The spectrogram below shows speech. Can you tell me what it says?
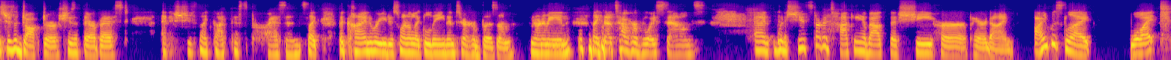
she's a doctor, she's a therapist. And she's like got this presence, like the kind where you just want to like lean into her bosom. You know what I mean? like that's how her voice sounds. And when she started talking about the she her paradigm, I was like, what?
